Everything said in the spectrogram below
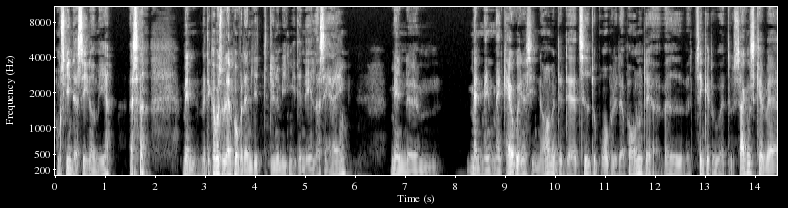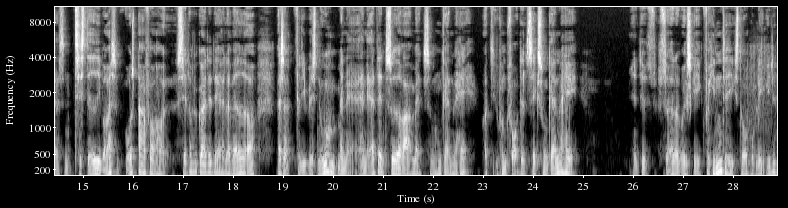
Og måske endda se noget mere. Altså, men, men det kommer selvfølgelig an på, hvordan lidt dynamikken i den ellers er, ikke? Men, øhm, man, man, man kan jo gå ind og sige, Nå, men den der tid, du bruger på det der porno der, hvad, hvad tænker du, at du sagtens kan være sådan til stede i vores, vores parforhold, selvom du gør det der, eller hvad? Og, altså, fordi hvis nu man han er den søde og rar mand, som hun gerne vil have, og hun får den sex, hun gerne vil have, ja, det, så er der måske ikke for hende det helt store problem i det.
